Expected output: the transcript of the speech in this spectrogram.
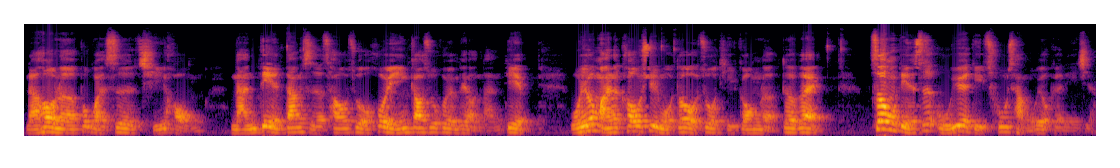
然后呢，不管是奇鋐、南电当时的操作，会员已经告诉会员朋友，南电我有买的扣讯，我都有做提供了，对不对？重点是五月底出场，我有跟你讲，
